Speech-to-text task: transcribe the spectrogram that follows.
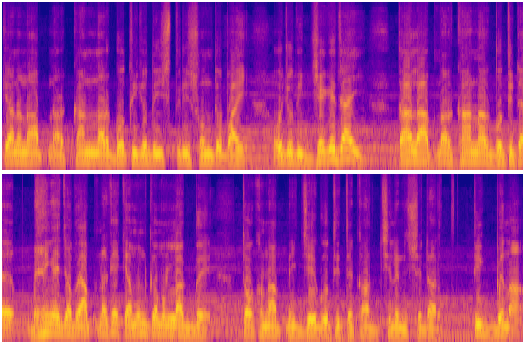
কেননা আপনার কান্নার গতি যদি স্ত্রী শুনতে পাই ও যদি জেগে যায়, তাহলে আপনার কান্নার গতিটা ভেঙে যাবে। আপনাকে কেমন কেমন লাগবে? তখন আপনি যে গতিতে কাঁদছিলেন, সেটা আর টিকবে না।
